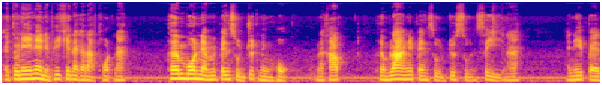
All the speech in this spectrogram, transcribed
ไอตัวนี้เนี่ยเดี๋ยวพี่คิดในกระดาษทดนะ เทอมบนเนี่ยมันเป็น 0.16 นะครับ เทอมล่างนี่เป็น 0.04 นะ อันนี้เป็น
